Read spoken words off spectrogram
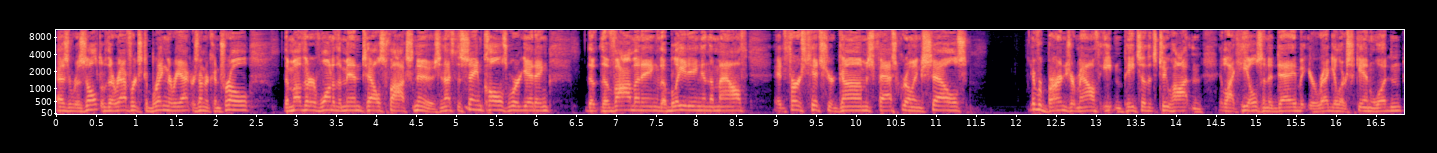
as a result of their efforts to bring the reactors under control. The mother of one of the men tells Fox News. And that's the same calls we're getting the, the vomiting, the bleeding in the mouth. It first hits your gums, fast-growing cells. You ever burned your mouth eating pizza that's too hot and it like heals in a day, but your regular skin wouldn't?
